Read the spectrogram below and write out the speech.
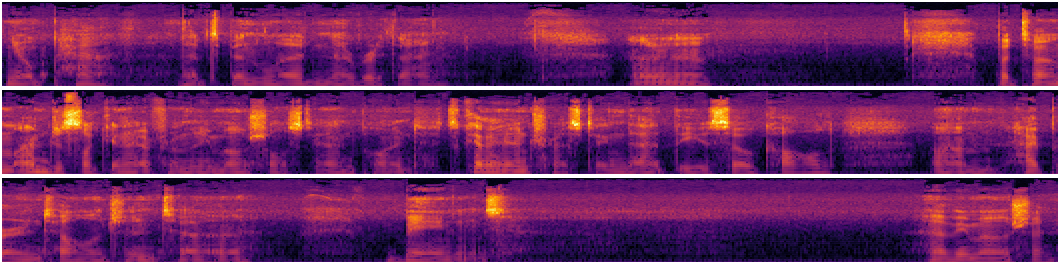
you know path that's been led and everything. I don't know. But um, I'm just looking at it from an emotional standpoint. It's kind of interesting that these so-called um, hyper-intelligent uh, beings have emotion.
